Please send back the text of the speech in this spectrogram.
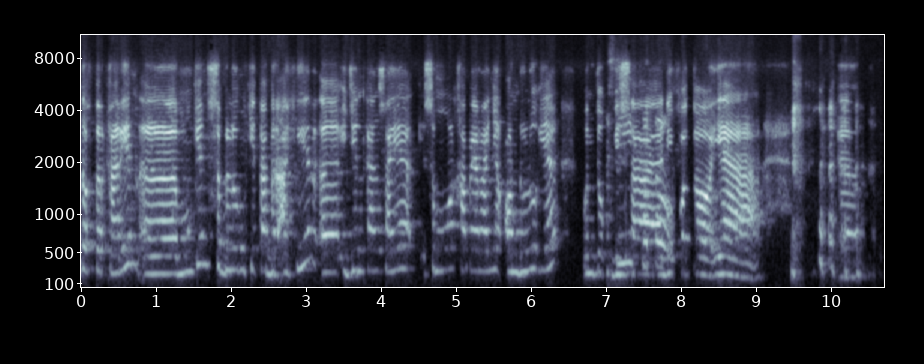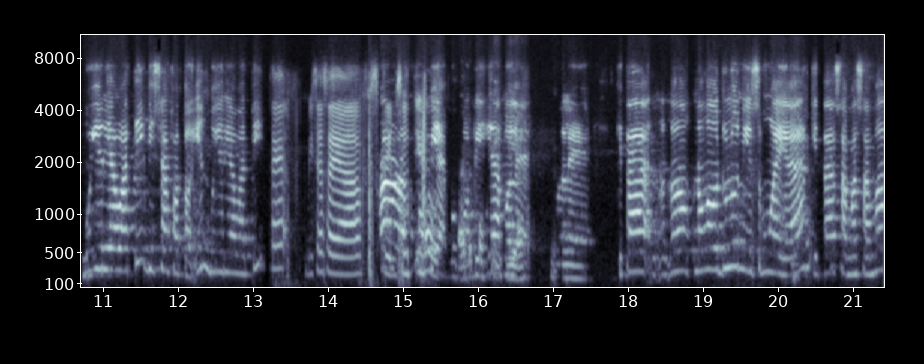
Dokter Karin, uh, mungkin sebelum kita berakhir, uh, izinkan saya semua kameranya on dulu ya untuk Masih bisa foto. difoto. Ya, uh, Bu Iriawati bisa fotoin, Bu Iriawati? Eh, bisa saya screenshot ah, ya, Bu Popi ya, boleh, ya. boleh. Kita nongol dulu nih semua ya, kita sama-sama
